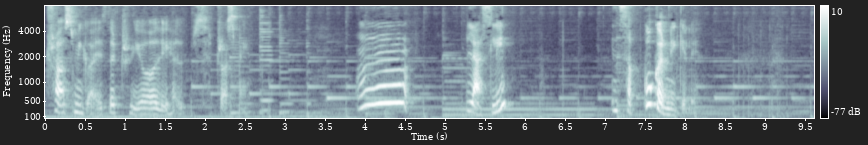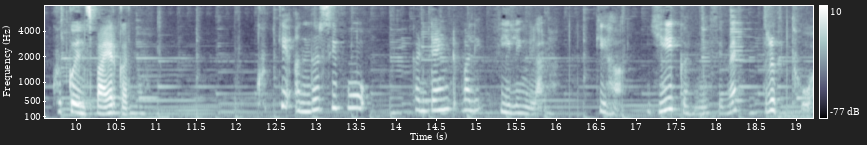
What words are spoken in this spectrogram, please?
trust me guys that really helps trust me lastly इन सबको करने के लिए, खुद को इंस्पायर करना। खुद के अंदर से वो कंटेंट वाली फीलिंग लाना, कि हाँ ये करने से मैं तृप्त हुआ,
